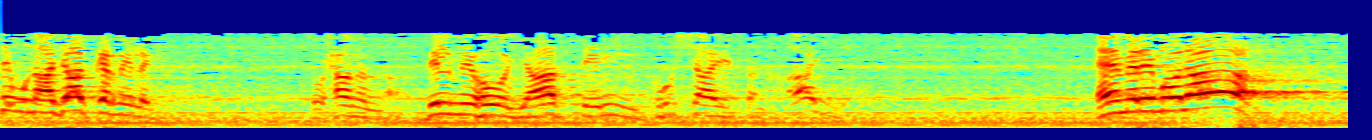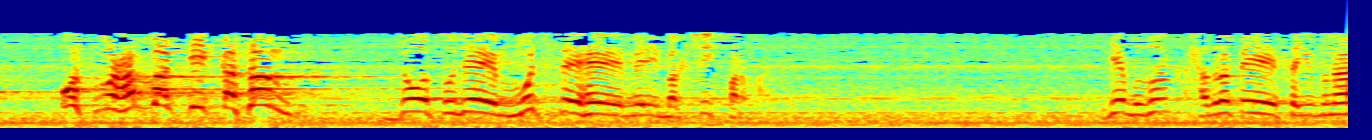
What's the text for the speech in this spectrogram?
سے مناجات کرنے لگی۔ سبحان اللہ، دل میں ہو، یاد تیری گوشائے تنہائی۔ اے میرے مولا، اس محبت کی قسم جو تجھے مجھ سے ہے، میری بخشی فرما یہ بزرگ حضرت سیدنا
